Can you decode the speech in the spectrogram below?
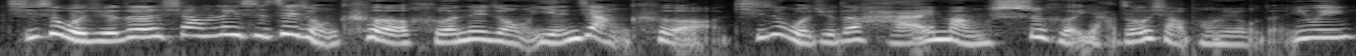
其实我觉得像类似这种课和那种演讲课，其实我觉得还蛮适合亚洲小朋友的，因为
